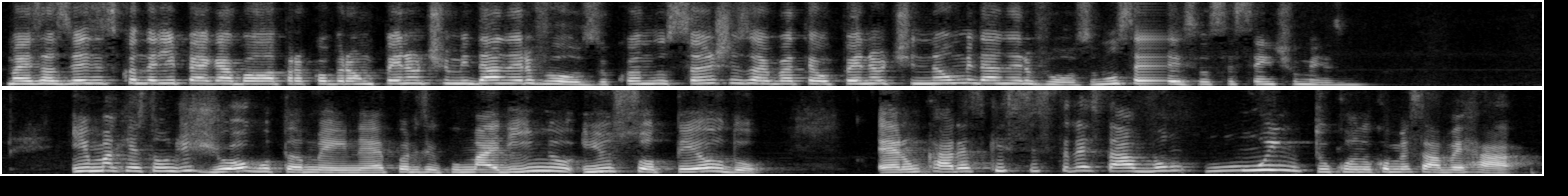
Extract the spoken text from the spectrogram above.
Mas às vezes, quando ele pega a bola para cobrar um pênalti, me dá nervoso. Quando o Sanches vai bater o pênalti, não me dá nervoso. Não sei se você sente o mesmo. E uma questão de jogo também, né? Por exemplo, o Marinho e o Soteudo eram caras que se estressavam muito quando começava a errar.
